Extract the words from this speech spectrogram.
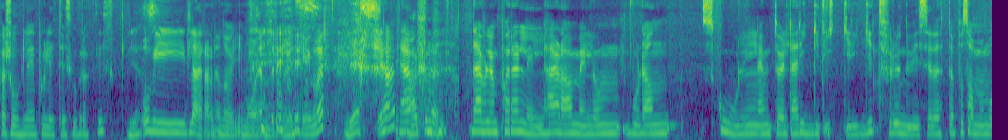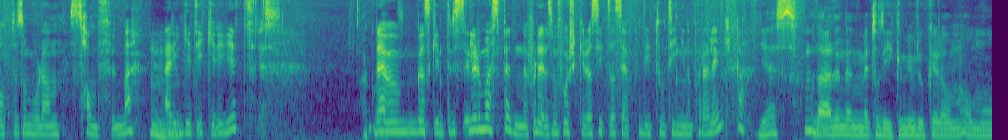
Personlig, politisk og praktisk. Yes. Og vi lærerne når vi må endre undervisningen vår. Yes, Ja. Ja. Det er vel en parallell her da mellom hvordan skolen eventuelt er rigget, ikke rigget for å undervise i dette, på samme måte som hvordan samfunnet Mhm. er rigget, ikke rigget. Yes. Det er jo ganske interessant, eller det må være spennende for dere som forskere å sitte og se på de to tingene parallelt. Da. Yes. Mm. Og det er den, den metodikken vi bruker om, om å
